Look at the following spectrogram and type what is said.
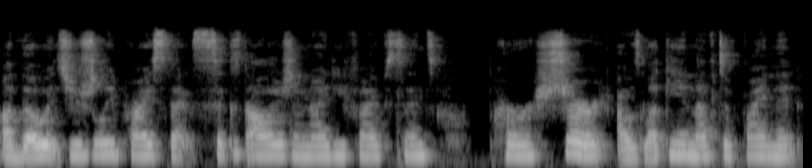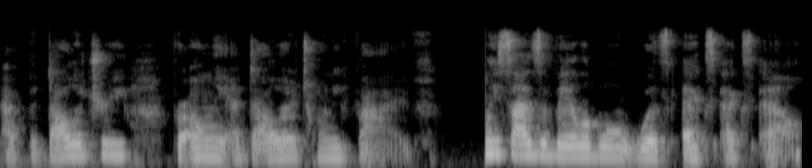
Although it's usually priced at $6.95 per shirt. I was lucky enough to find it at the Dollar Tree for only $1.25. The only size available was XXL,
